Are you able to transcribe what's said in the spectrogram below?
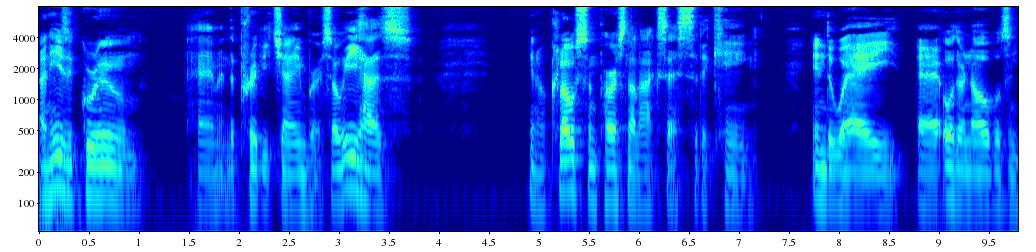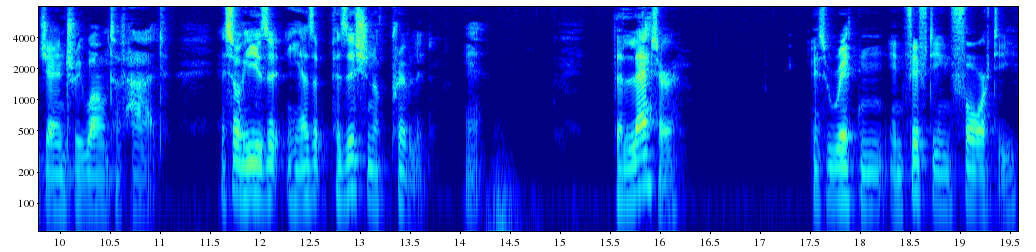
and he's a groom um, in the Privy Chamber, so he has, you know, close and personal access to the king in the way uh, other nobles and gentry won't have had. And So he is a, he has a position of privilege. Yeah. The letter is written in 1540,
